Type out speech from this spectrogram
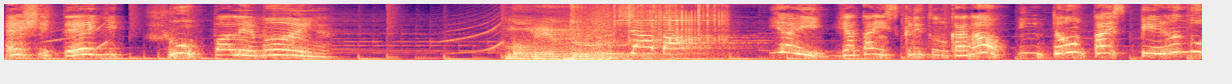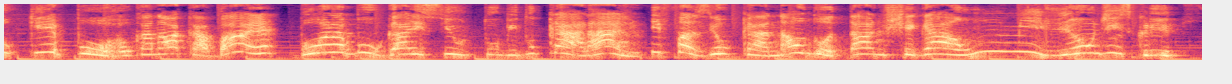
Hashtag chupa Alemanha. Momento Jabá. E aí, já tá inscrito no canal? Então tá esperando o que, porra? O canal acabar é? Bora bugar esse YouTube do caralho e fazer o canal do Otário chegar a um milhão de inscritos.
